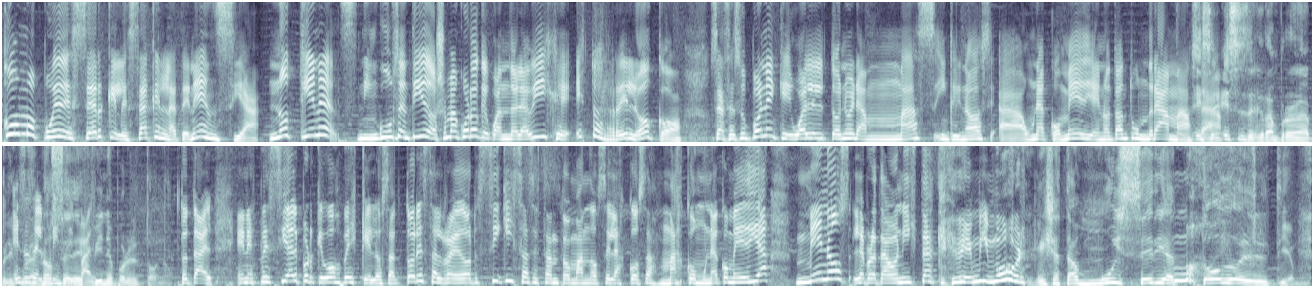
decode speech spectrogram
¿Cómo puede ser que le saquen la tenencia? No tiene ningún sentido. Yo me acuerdo que cuando la vi dije, esto es re loco. O sea, se supone que igual el tono era más inclinado a una comedia y no tanto un drama. O sea, ese, ese es el gran problema de la película. ese es el no se define por el tono. Total, en especial porque vos ves que los actores alrededor sí quizás están tomándose las cosas más como una comedia, menos la protagonista que Demi Moore. Porque ella está muy seria todo el tiempo.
